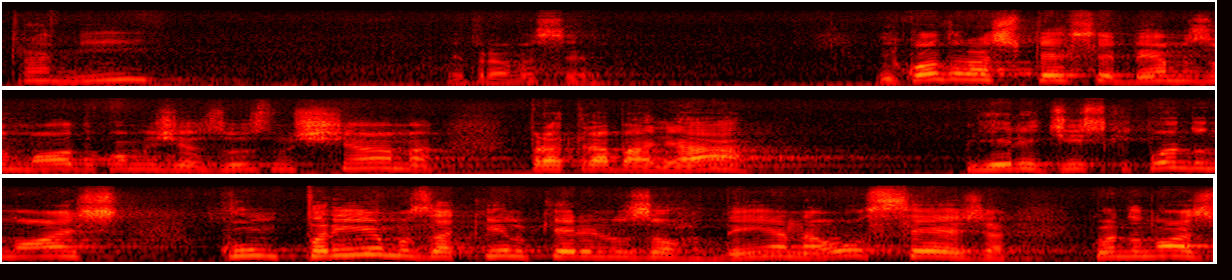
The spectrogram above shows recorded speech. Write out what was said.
para mim e para você. E quando nós percebemos o modo como Jesus nos chama para trabalhar, e ele diz que quando nós cumprimos aquilo que ele nos ordena, ou seja, quando nós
